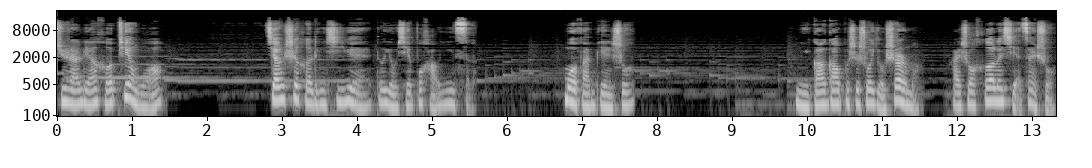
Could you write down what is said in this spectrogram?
居然联合骗我！”僵尸和林希月都有些不好意思了。莫凡便说：“你刚刚不是说有事儿吗？还说喝了血再说，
